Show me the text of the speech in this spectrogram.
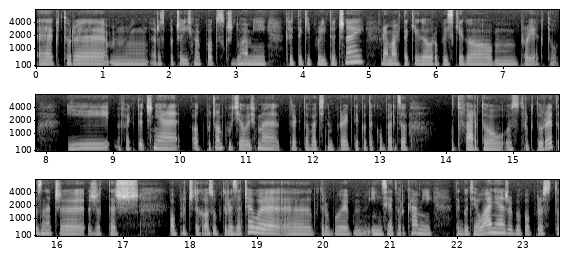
e, który mm, rozpoczęliśmy pod skrzydłami krytyki politycznej w ramach takiego europejskiego mm, projektu. I faktycznie od początku chciałyśmy traktować ten projekt jako taką bardzo otwartą strukturę, to znaczy, że też oprócz tych osób, które zaczęły, e, które były inicjatorkami tego działania, żeby po prostu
